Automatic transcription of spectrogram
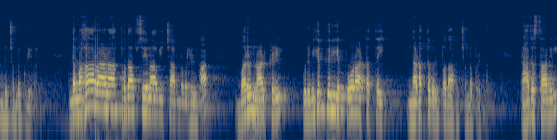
என்று சொல்லக்கூடியவர்கள். இந்த மகாராணா பிரதாப் சேனாவை சார்ந்தவர்கள்தான் வரும் நாட்களில் ஒரு மிகப்பெரிய போராட்டத்தை நடத்தவிருப்பதாக சொல்லப்படுகிறது. ராஜஸ்தானில்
